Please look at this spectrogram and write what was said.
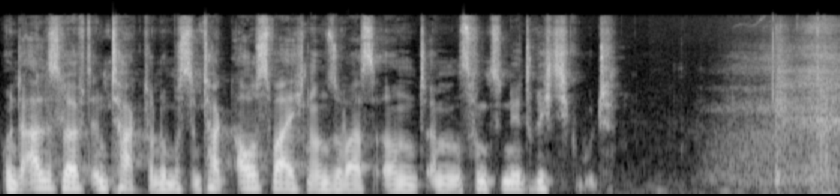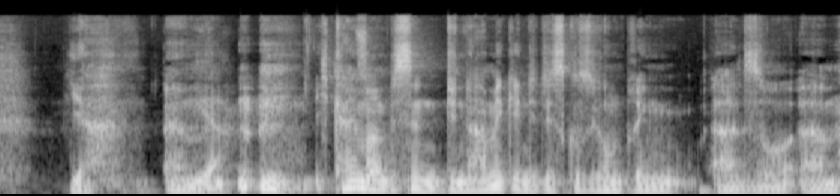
und alles läuft im Takt und du musst im Takt ausweichen und sowas und ähm, es funktioniert richtig gut. Ja, ähm, Ja. ich kann ja mal ein bisschen Dynamik in die Diskussion bringen. Also, ähm,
